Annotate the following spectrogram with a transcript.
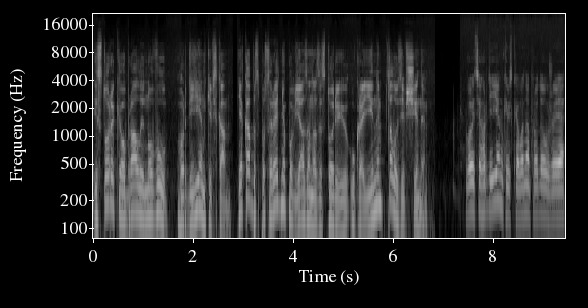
історики обрали нову Гордієнківська, яка безпосередньо пов'язана з історією України та Лозівщини. Вулиця Гордієнківська вона продовжує,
